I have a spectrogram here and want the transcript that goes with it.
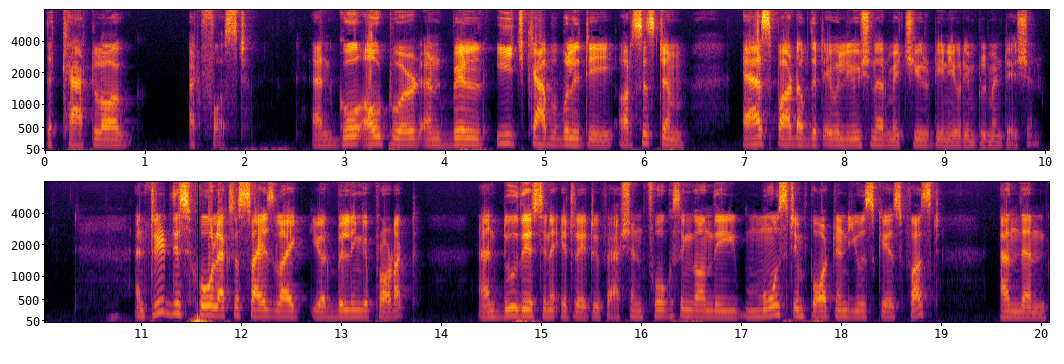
the catalog at first and go outward and build each capability or system as part of that evolution or maturity in your implementation. And treat this whole exercise like you're building a product and do this in an iterative fashion, focusing on the most important use case first and then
